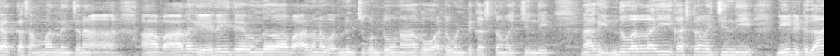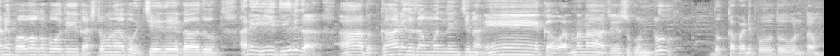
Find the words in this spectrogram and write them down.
యొక్క సంబంధించిన ఆ బాధ ఏదైతే ఉందో ఆ బాధను వర్ణించుకుంటూ నాకు అటువంటి కష్టం వచ్చింది. నాకు ఇందువల్ల ఈ కష్టం వచ్చింది. నేను ఇటుగానే పోవకపోతే కష్టం నాకు వచ్చేదే కాదు అని ఈ తీరుగా ఆ దుఃఖానికి సంబంధించిన అనేక వర్ణన చేసుకుంటూ దుఃఖపడిపోతూ ఉంటాం.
